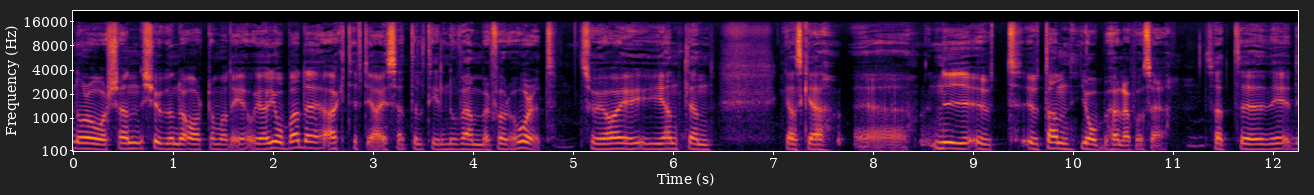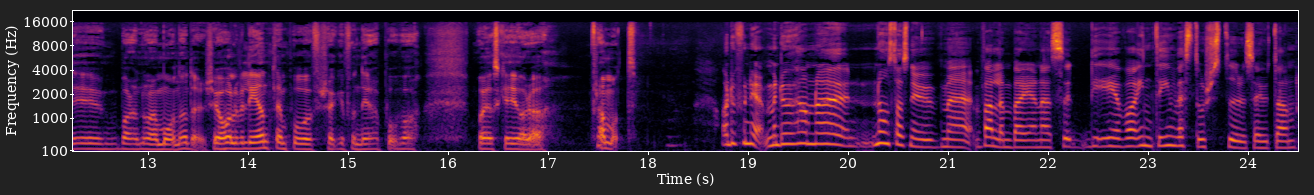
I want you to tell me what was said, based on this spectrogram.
några år sedan, 2018 var det. Och jag jobbade aktivt i iSettle till november förra året. Så jag är egentligen ganska eh, ny ut, utan jobb höll jag på att säga. Så att, eh, det, det är bara några månader. Så jag håller väl egentligen på att försöka fundera på vad, vad jag ska göra framåt. Ja, du funderar. Men du hamnar någonstans nu med Wallenbergarna, så det var inte Investors styrelse utan?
